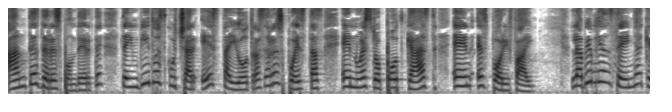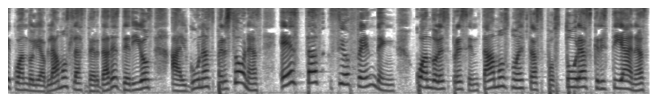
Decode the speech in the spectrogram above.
Antes de responderte, te invito a escuchar esta y otras respuestas en nuestro podcast en Spotify. La Biblia enseña que cuando le hablamos las verdades de Dios a algunas personas, éstas se ofenden. Cuando les presentamos nuestras posturas cristianas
